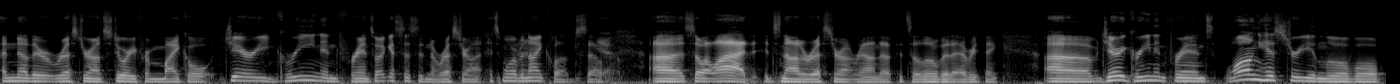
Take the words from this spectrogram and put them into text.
another restaurant story from Michael Jerry Green and Friends. Well, I guess this isn't a restaurant; it's more of a nightclub. So, Yeah. uh, so I lied. It's not a restaurant roundup. It's a little bit of everything. Uh, Jerry Green and Friends, long history in Louisville.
